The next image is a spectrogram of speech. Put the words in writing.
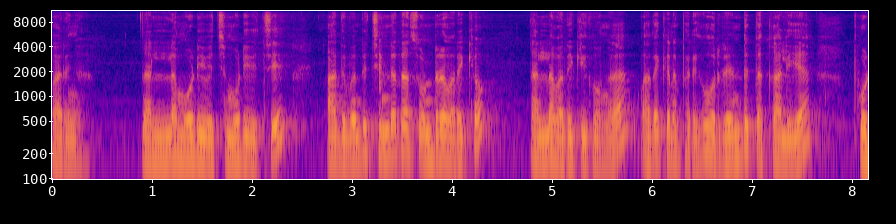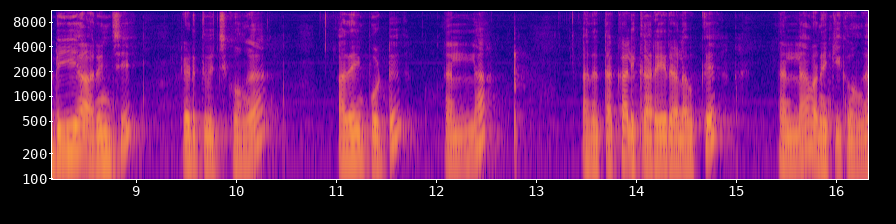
பாருங்கள் நல்லா மூடி வச்சு மூடி வச்சு அது வந்து சின்னதாக சுண்டுற வரைக்கும் நல்லா வதக்கிக்கோங்க. வதக்கின பிறகு ஒரு ரெண்டு தக்காளியை பொடியாக அரிஞ்சு எடுத்து வச்சுக்கோங்க. அதையும் போட்டு நல்லா அந்த தக்காளி கரையிற அளவுக்கு நல்லா வதக்கிக்கோங்க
